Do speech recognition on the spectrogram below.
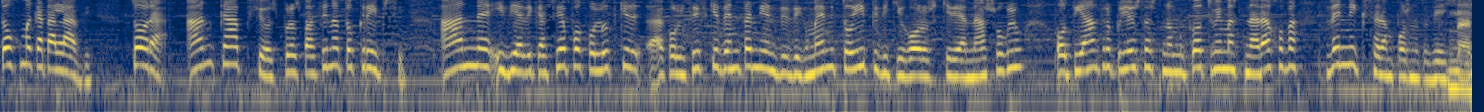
Το έχουμε καταλάβει. Τώρα, αν κάποιος προσπαθεί να το κρύψει, αν ε, η διαδικασία που ακολούθηκε, ακολουθήθηκε δεν ήταν η ενδεδειγμένη, το είπε η δικηγόρος κυρία Νάσογλου, ότι οι άνθρωποι λέει στο αστυνομικό τμήμα στην Αράχοβα δεν ήξεραν πώς να το ναι, διαχειριστούν.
